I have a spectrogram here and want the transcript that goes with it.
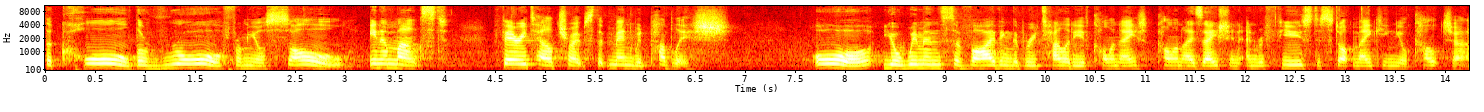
the call, the roar from your soul in amongst fairy tale tropes that men would publish or your women surviving the brutality of colonization and refuse to stop making your culture.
